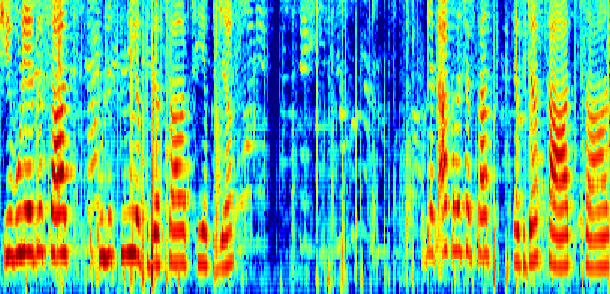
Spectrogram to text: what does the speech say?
Şimdi buraya da saat kulesini yapacağız. Saati yapacağız. Buraya da arkadaşlar saat yapacağız. Saat saat.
